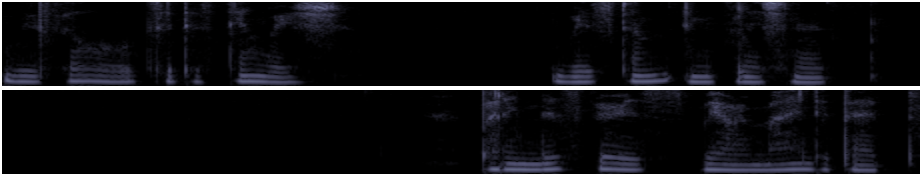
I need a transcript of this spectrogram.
we fail to distinguish wisdom and foolishness. But in this verse, we are reminded that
